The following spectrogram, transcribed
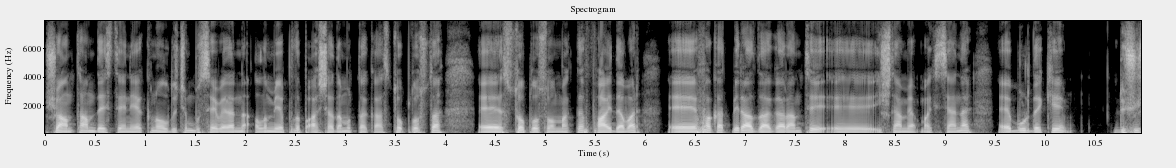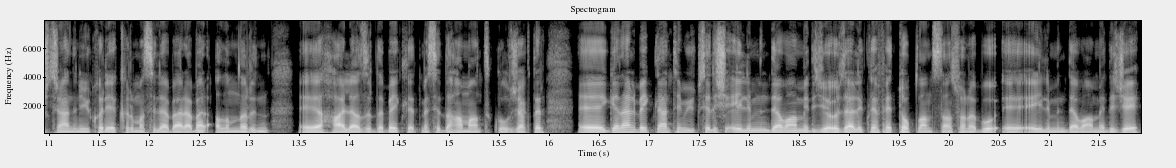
şu an tam desteğine yakın olduğu için bu seviyelerden alım yapılıp aşağıda mutlaka stop loss'ta e, stop loss olmakta fayda var. E, fakat biraz daha garanti işlem yapmak isteyenler buradaki düşüş trendini yukarıya kırmasıyla beraber alımların e, hali hazırda bekletmesi daha mantıklı olacaktır. E, genel beklentim yükseliş eğiliminin devam edeceği özellikle FED toplantısından sonra bu e, eğilimin devam edeceği.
